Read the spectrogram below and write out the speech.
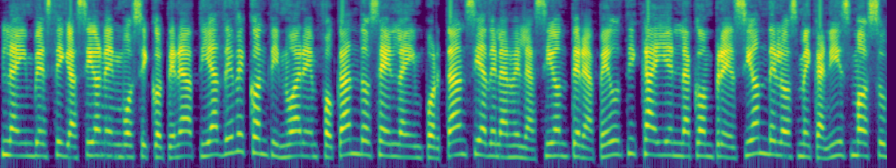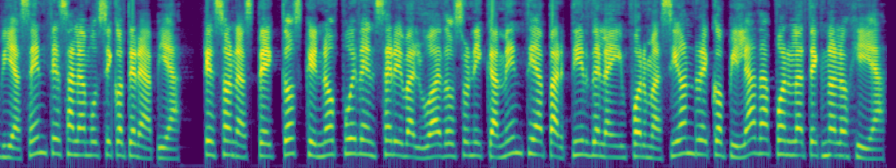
la investigación en musicoterapia debe continuar enfocándose en la importancia de la relación terapéutica y en la comprensión de los mecanismos subyacentes a la musicoterapia, que son aspectos que no pueden ser evaluados únicamente a partir de la información recopilada por la tecnología.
